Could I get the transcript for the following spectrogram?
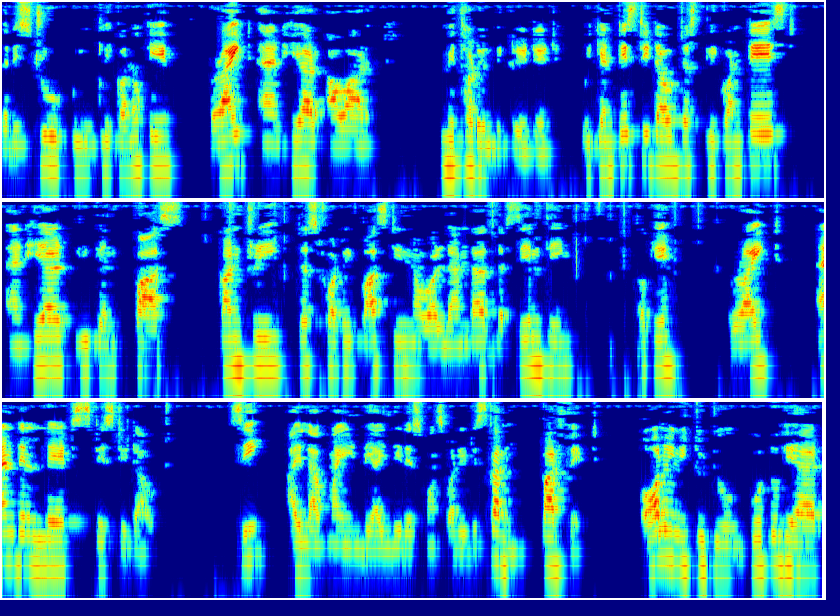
That is true. We will click on OK, right? And here our method will be created. We can test it out. Just click on test and here you can pass country just what we passed in our Lambda, the same thing. Okay, right? And then let's test it out. See, I love my India in the response but it is coming. Perfect. All we need to do, go to here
